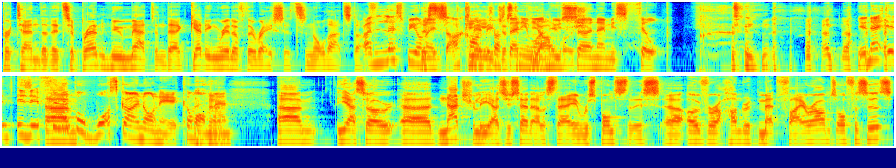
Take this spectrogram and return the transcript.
pretend that it's a brand new Met and they're getting rid of the racists and all that stuff. And let's be honest, I can't trust anyone whose surname is Philp. You know, is it Philip or what's going on here? Come on, man. Um, yeah, so uh, naturally, as you said, Alasdair, in response to this, uh, over 100 Met firearms officers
